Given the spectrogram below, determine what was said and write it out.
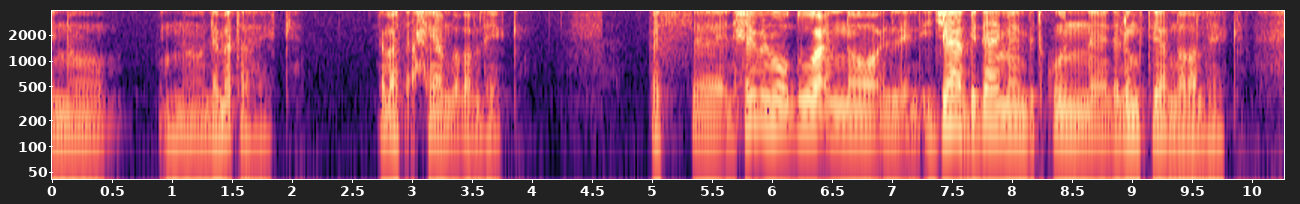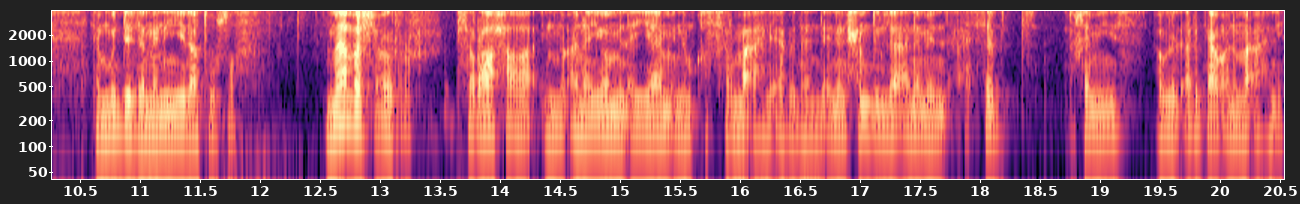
انه إنه لمتى هيك؟ لمتى أحيانا بضل هيك؟ بس الحلو بالموضوع إنه الإجابة دائما بتكون للونج تيرم بضل هيك لمدة زمنية لا توصف. ما بشعر بصراحة إنه أنا يوم من الأيام إني مقصر مع أهلي ابدا لأن الحمد لله أنا من السبت الخميس أو الاربعاء وأنا مع أهلي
